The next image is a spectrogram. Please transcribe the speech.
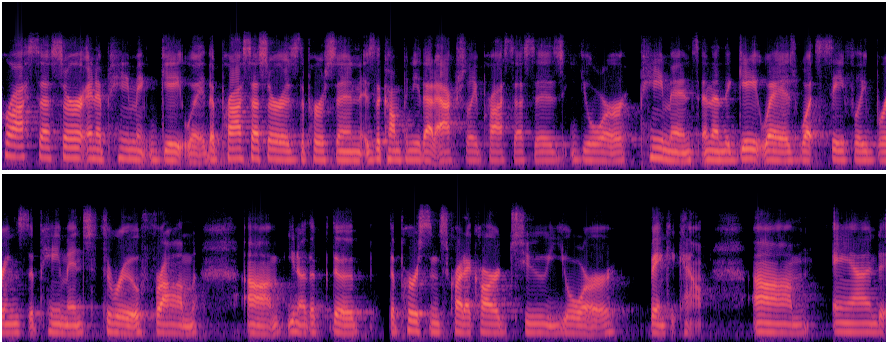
processor and a payment gateway. The processor is the person, is the company that actually processes your payments, and then the gateway is what safely brings the payments through from, um, you know, the the the person's credit card to your bank account. Um, and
